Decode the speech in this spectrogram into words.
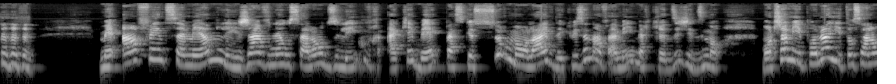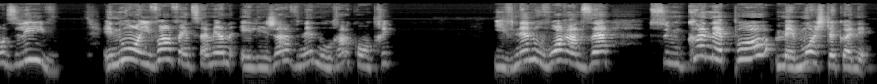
Mais en fin de semaine, les gens venaient au Salon du Livre à Québec parce que sur mon live de cuisine en famille, mercredi, j'ai dit mon, mon chum, il est pas là, il est au Salon du Livre. Et nous, on y va en fin de semaine et les gens venaient nous rencontrer. Ils venaient nous voir en disant, tu me connais pas, mais moi, je te connais.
